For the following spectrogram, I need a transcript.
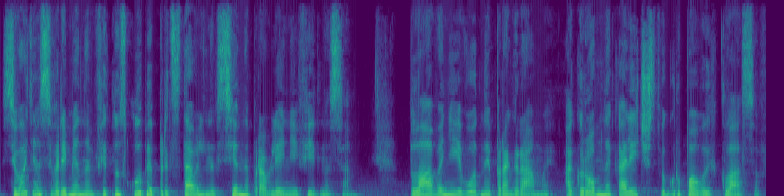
Сегодня в современном фитнес-клубе представлены все направления фитнеса. Плавание и водные программы, огромное количество групповых классов,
